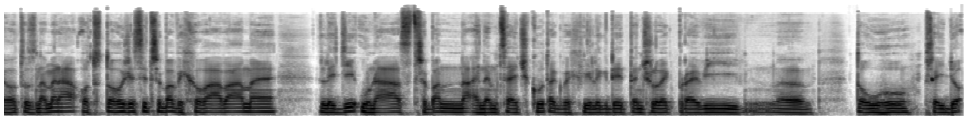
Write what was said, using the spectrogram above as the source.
Jo, to znamená od toho, že si třeba vychováváme lidi u nás třeba na NMCčku, tak ve chvíli, kdy ten člověk projeví e, touhu přejít do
